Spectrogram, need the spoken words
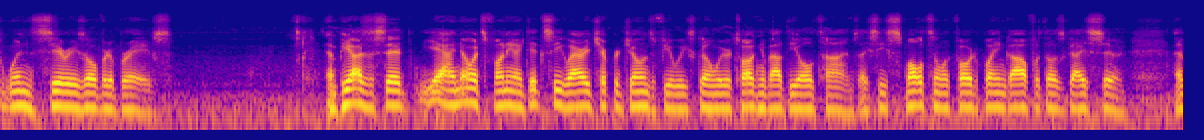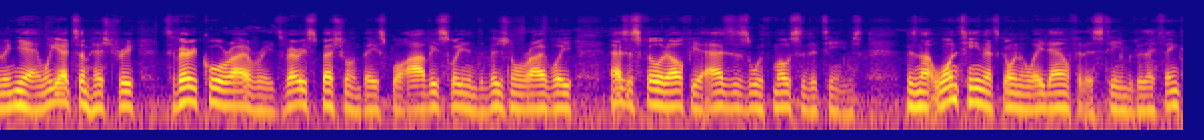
win series over the Braves. And Piazza said, Yeah, I know it's funny. I did see Larry Chipper Jones a few weeks ago, and we were talking about the old times. I see Smoltz and look forward to playing golf with those guys soon. I mean, yeah, and we had some history. It's a very cool rivalry. It's very special in baseball, obviously, in divisional rivalry, as is Philadelphia, as is with most of the teams. There's not one team that's going to lay down for this team because I think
